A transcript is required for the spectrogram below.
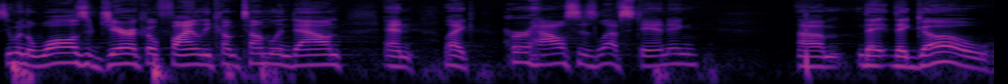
See, when the walls of Jericho finally come tumbling down and like her house is left standing, um, they, they go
